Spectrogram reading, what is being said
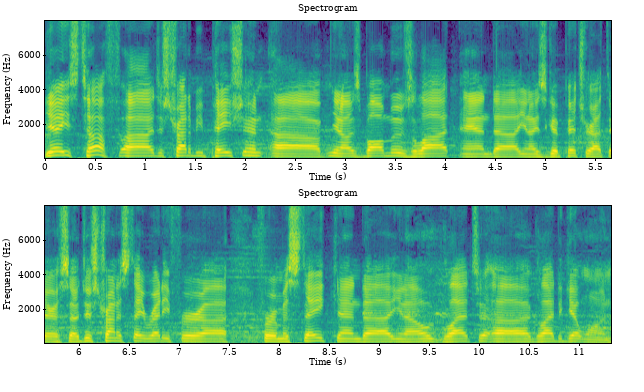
Yeah, he's tough. Uh, just try to be patient. Uh, you know, his ball moves a lot, and uh, you know he's a good pitcher out there. So just trying to stay ready for uh, for a mistake, and uh, you know, glad to uh, glad to get one.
